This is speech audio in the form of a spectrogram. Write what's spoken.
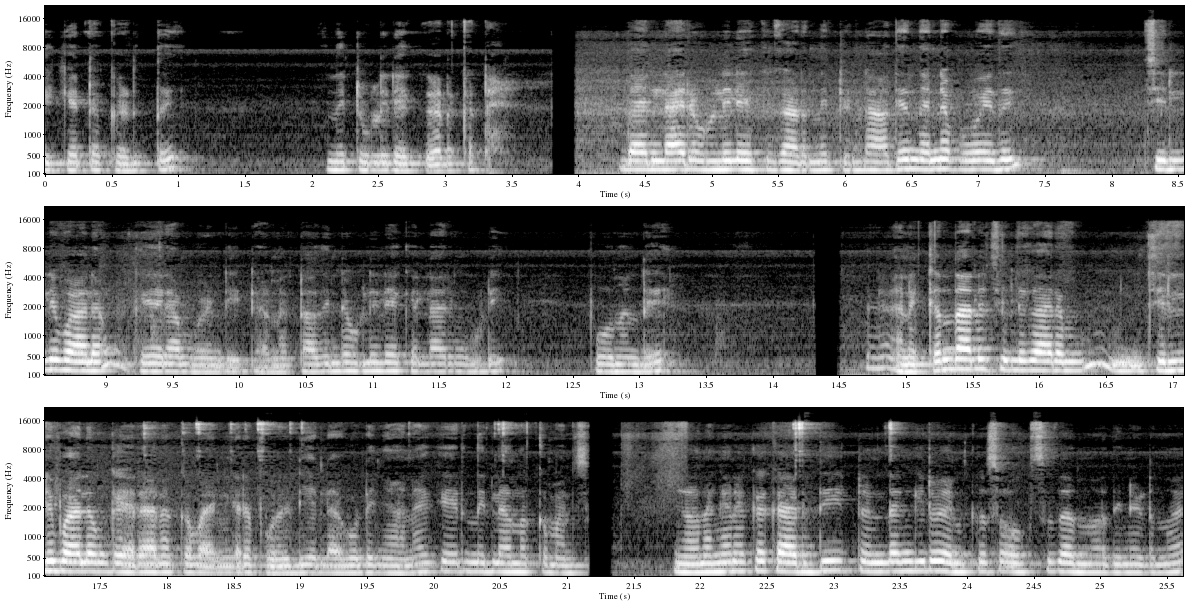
ടിക്കറ്റൊക്കെ എടുത്ത് എന്നിട്ടുള്ളിലേക്ക് കിടക്കട്ടെ. ഇതെല്ലാവരും ഉള്ളിലേക്ക് കടന്നിട്ടുണ്ട്. ആദ്യം തന്നെ പോയത് ചില്ല് പാലം കയറാൻ വേണ്ടിയിട്ടാണ് കേട്ടോ. അതിന്റെ ഉള്ളിലേക്ക് എല്ലാവരും കൂടി പോകുന്നുണ്ട്. എനിക്കെന്തായാലും ചില്ലുകാരം ചില്ല് പാലം കയറാനൊക്കെ ഭയങ്കര പേടിയല്ല? അതുകൊണ്ട് ഞാൻ കയറുന്നില്ല എന്നൊക്കെ മനസ്സിലായി ഞാനങ്ങനെയൊക്കെ കരുതിയിട്ടുണ്ടെങ്കിലും എനിക്ക് സോക്സ് തന്നു അതിനിടുന്ന്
